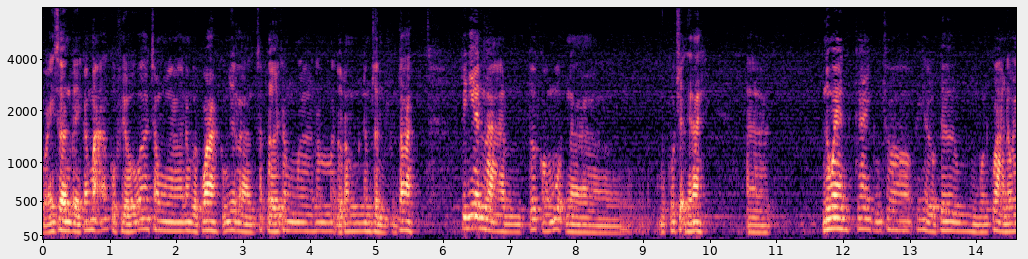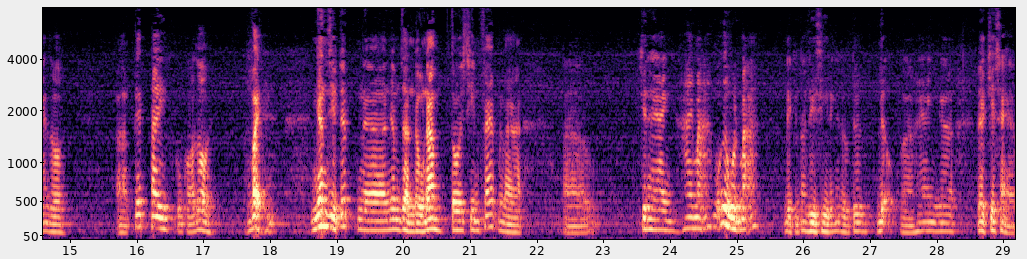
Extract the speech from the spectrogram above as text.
của anh Sơn về các mã cổ phiếu ờ, trong ờ, năm vừa qua cũng như là sắp tới trong năm đầu năm năm dần chúng ta. Tuy nhiên là tôi có một một câu chuyện thế này. À, Noel các anh cũng cho các nhà đầu tư món quà Noel rồi. À, Tết Tây cũng có rồi. Vậy nhân dịp Tết nhâm dần đầu năm tôi xin phép là à, xin hai anh hai mã mỗi người một mã để chúng ta lì xì đến nhà đầu tư liệu và hai anh uh, chia sẻ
